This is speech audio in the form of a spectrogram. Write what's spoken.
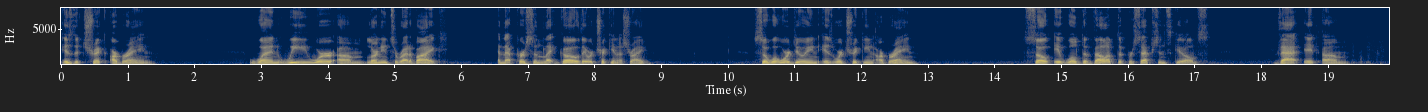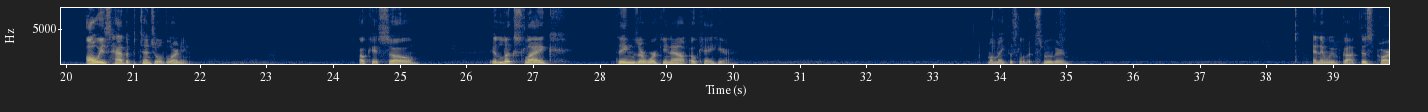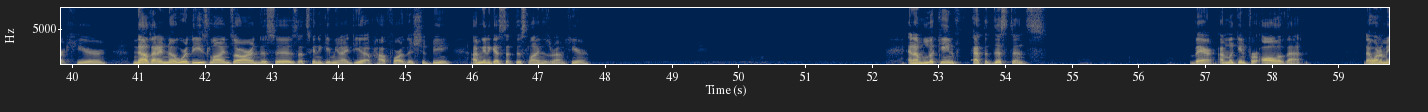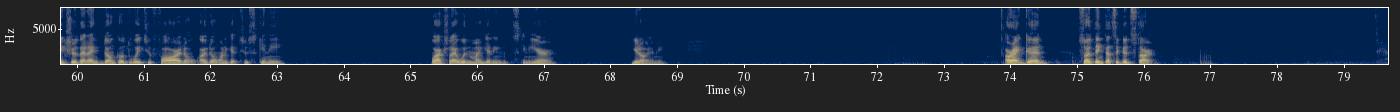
is to trick our brain. When we were um, learning to ride a bike, and that person let go, they were tricking us, right? So what we're doing is we're tricking our brain so it will develop the perception skills that it um, always had the potential of learning. Okay, so it looks like things are working out okay here. I'll make this a little bit smoother. And then we've got this part here. Now that I know where these lines are and this is, that's going to give me an idea of how far this should be. I'm going to guess that this line is around here. And I'm looking at the distance there. I'm looking for all of that. And I want to make sure that I don't go way too far. I don't I don't want to get too skinny. Well, actually, I wouldn't mind getting skinnier. You know what I mean. All right, good. So I think that's a good start.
